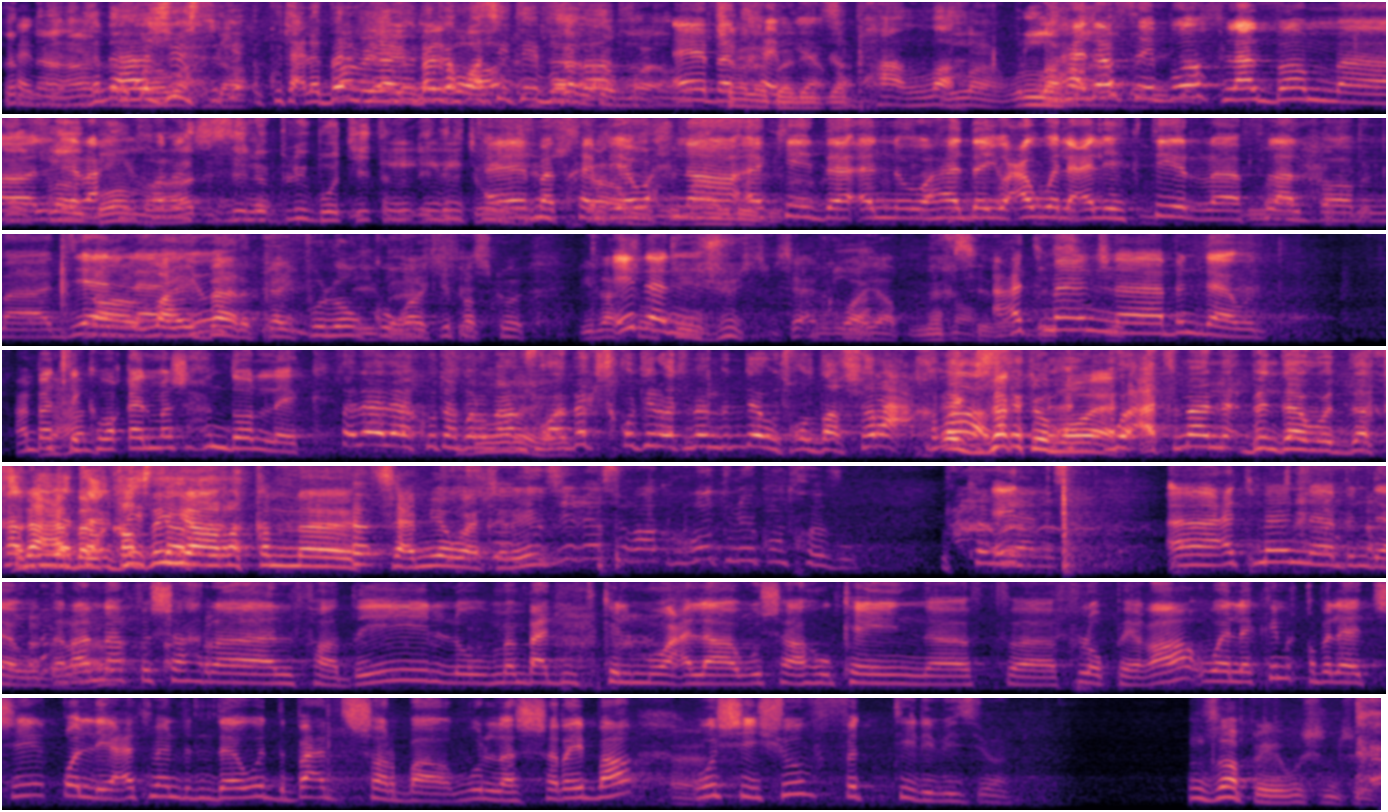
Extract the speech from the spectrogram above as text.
خدناها juste كنت على بالك عنده des capacités vocales eh bah très bien سبحان الله. وهذا نصيبوه في الألبوم آه، اللي راح يخرج هذا c'est le plus beau titre eh bah très bien وحنا أكيد إنه هذا يعول عليه كثير في الألبوم ديال الله. يبارك. il faut l'encourager parce que il a chanté juste. C'est incroyable. merci عثمان آه، بن داود. عم بات لك واقيلا مش راح ندور لك لا لا كنت تهضروا معاه شغل بالكش قلت له عثمان بن داود شغل دار شرع خلاص ouais. وعثمان بن داود نعم القضية juste. رقم Ce que 920 vous direz sera retenu contre vous. Comme Et- Yanis. آه عثمان بن داود رانا في الشهر الفضيل ومن بعد نتكلموا على واش راهو كاين في, الأوبرا ولكن قبل هذا الشيء قل لي عثمان بن داود بعد الشربه ولا الشريبه واش يشوف في التلفزيون نزابي واش نشوف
